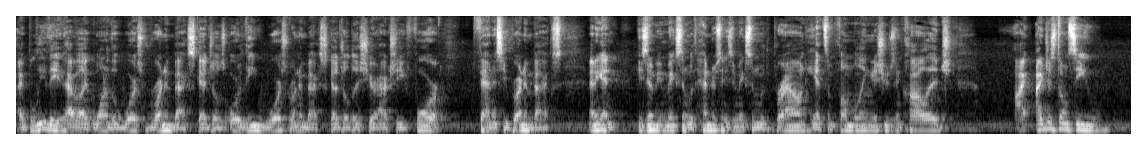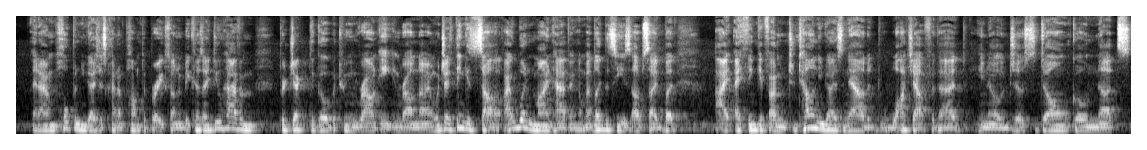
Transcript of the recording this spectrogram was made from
I believe they have like one of the worst running back schedules, or the worst running back schedule this year actually for fantasy running backs. And again, He's going to be mixing with Henderson. He's mixing with Brown. He had some fumbling issues in college. I, I just don't see, and I'm hoping you guys just kind of pump the brakes on him because I do have him project to go between round eight and round nine, which I think is solid. I wouldn't mind having him. I'd like to see his upside, but I, I think if I'm telling you guys now to watch out for that, you know, just don't go nuts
